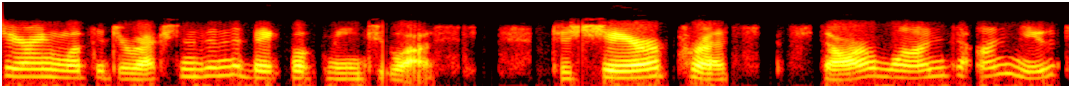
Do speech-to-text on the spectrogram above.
sharing what the directions in the Big Book mean to us. To share, press star 1 to unmute.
